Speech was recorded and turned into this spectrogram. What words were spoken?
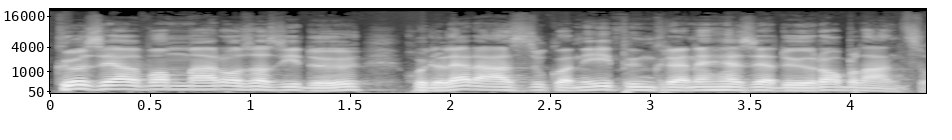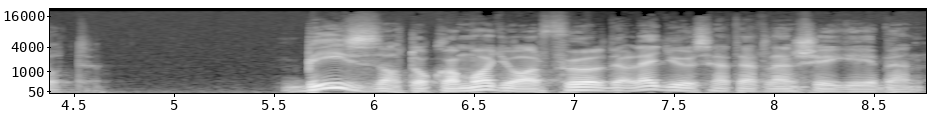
Közel van már az az idő, hogy lerázzuk a népünkre nehezedő rabláncot. Bízzatok a magyar föld legyőzhetetlenségében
